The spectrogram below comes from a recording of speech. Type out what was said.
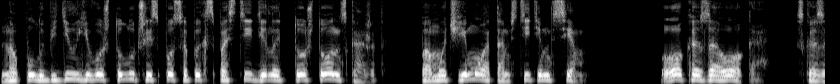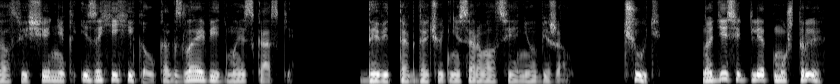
Но Пул убедил его, что лучший способ их спасти — делать то, что он скажет, помочь ему отомстить им всем. «Око за око», — сказал священник и захихикал, как злая ведьма из сказки. Дэвид тогда чуть не сорвался и не убежал. Чуть. Но 10 лет муштры,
